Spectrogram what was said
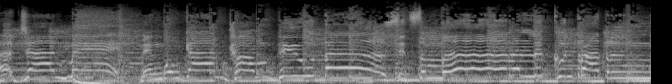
อาจารย์แม่แม่งวงการคอมพิวเตอร์สิทธิ์เสมอระลึกคุณตราตรึง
